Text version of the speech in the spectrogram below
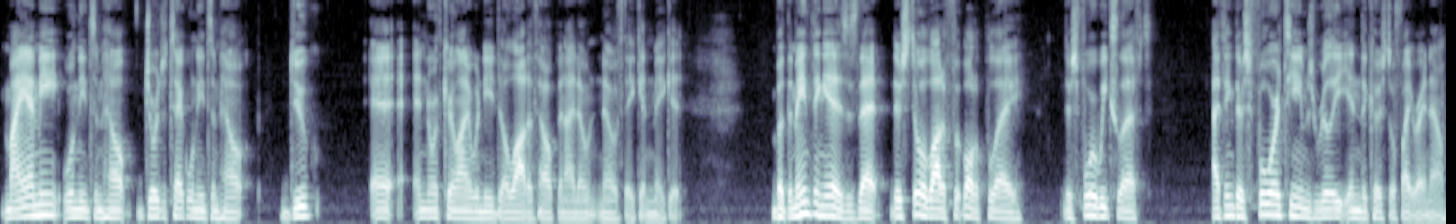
Miami will need some help. Georgia Tech will need some help. Duke eh, and North Carolina would need a lot of help, and I don't know if they can make it. But the main thing is, is that there's still a lot of football to play. There's four weeks left. I think there's four teams really in the coastal fight right now.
